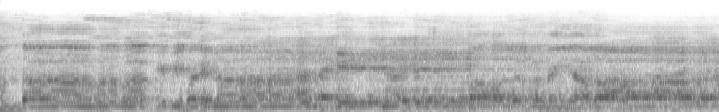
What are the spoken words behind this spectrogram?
वृंदावन बाकी बिहारी लाल बाल कन्हैया लाल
